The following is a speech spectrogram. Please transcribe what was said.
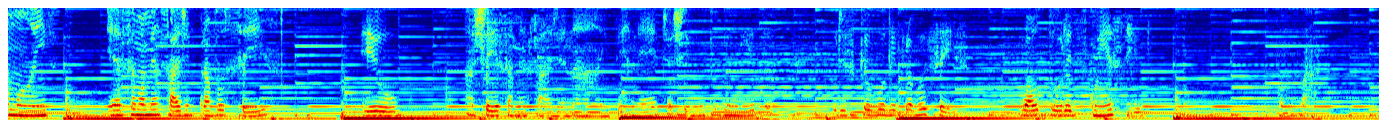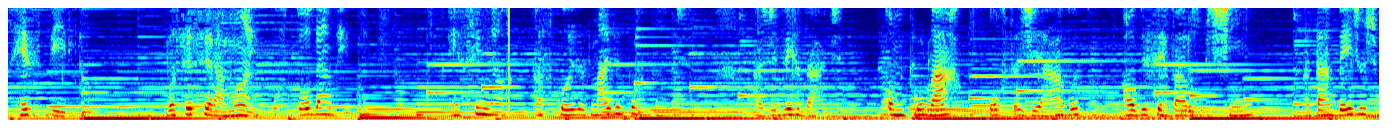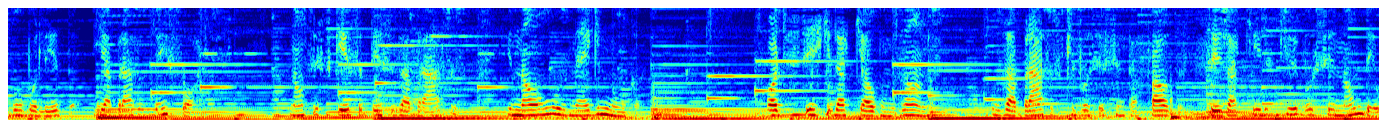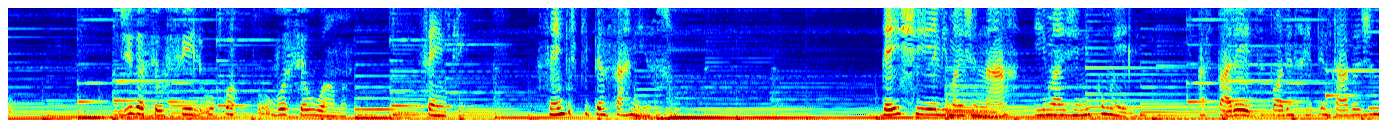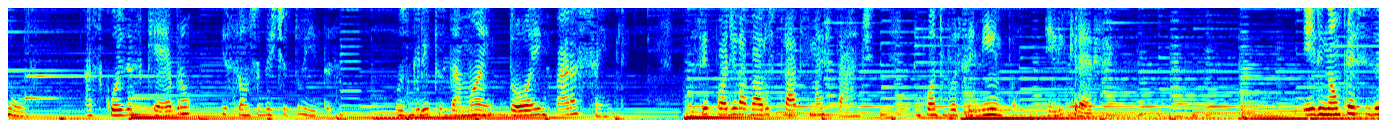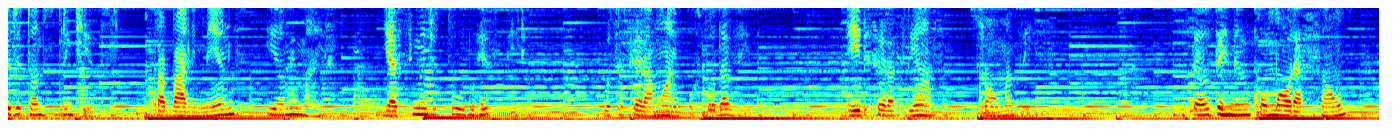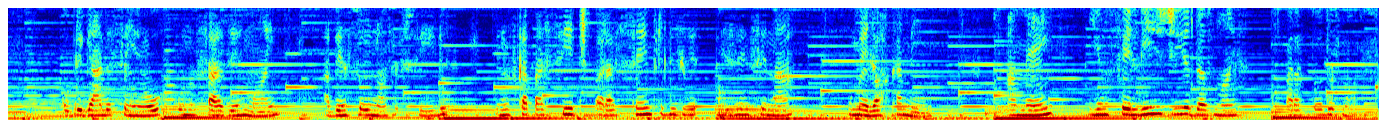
mães, essa é uma mensagem para vocês. Eu achei essa mensagem na internet, achei muito bonita, por isso que eu vou ler para vocês. O autor é desconhecido. Vamos lá. Respire. Você será mãe por toda a vida. Ensine as coisas mais importantes, as de verdade, como pular poças de água, a observar os bichinhos, dar beijos de borboleta e abraços bem fortes. Não se esqueça desses abraços e não os negue nunca. Pode ser que daqui a alguns anos os abraços que você sinta falta sejam aqueles que você não deu. Diga a seu filho o quanto você o ama. Sempre, sempre que pensar nisso. Deixe ele imaginar e imagine com ele. As paredes podem ser pintadas de novo. As coisas quebram e são substituídas. Os gritos da mãe doem para sempre. Você pode lavar os pratos mais tarde. Enquanto você limpa, ele cresce. Ele não precisa de tantos brinquedos. Trabalhe menos e ame mais. E acima de tudo, respire. Você será mãe por toda a vida. Ele será criança só uma vez. Então eu termino com uma oração. Obrigada, Senhor, por nos fazer mãe. Abençoe nossos filhos e nos capacite para sempre lhes ensinar o melhor caminho. Amém. E um feliz Dia das Mães para todas nós.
